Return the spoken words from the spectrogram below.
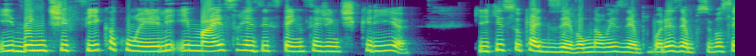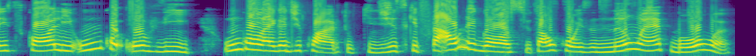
identifica com ele e mais resistência a gente cria. O que, que isso quer dizer? Vamos dar um exemplo. Por exemplo, se você escolhe um ouvir um colega de quarto que diz que tal negócio, tal coisa não é boa,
